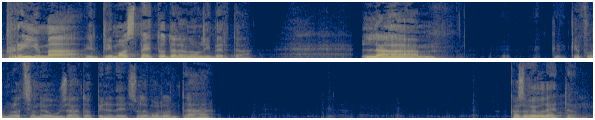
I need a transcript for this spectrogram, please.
prima, il primo aspetto della non libertà. La, che formulazione ho usato appena adesso? La volontà? Cosa avevo detto?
